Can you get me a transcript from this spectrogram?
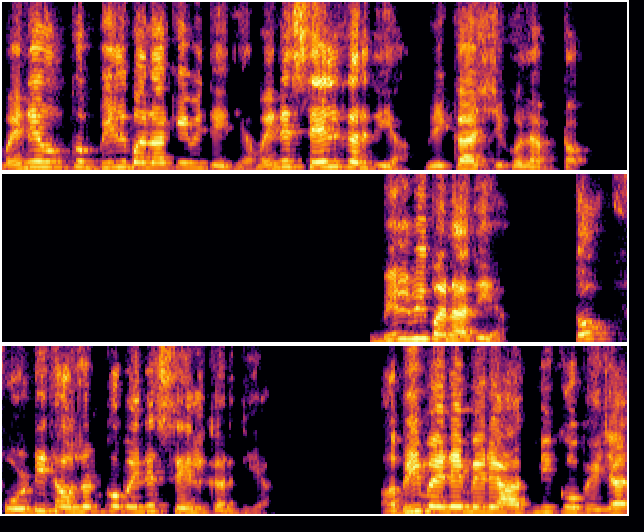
मैंने उनको बिल बना के भी दे दिया, मैंने सेल कर दिया, विकास जी को लैपटॉप बिल भी बना दिया तो फोर्टी थाउज़ेंड को मैंने सेल कर दिया। अभी मैंने मेरे आदमी को भेजा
